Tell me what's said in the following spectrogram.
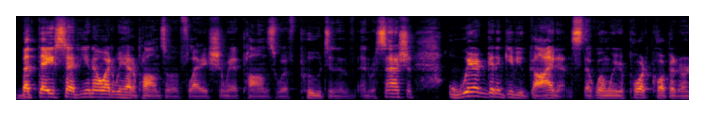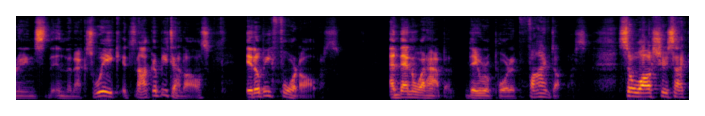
But they said, you know what, we had problems with inflation, we had problems with Putin and recession. We're going to give you guidance that when we report corporate earnings in the next week, it's not going to be $10, it'll be $4. And then what happened? They reported $5. So while she's like,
